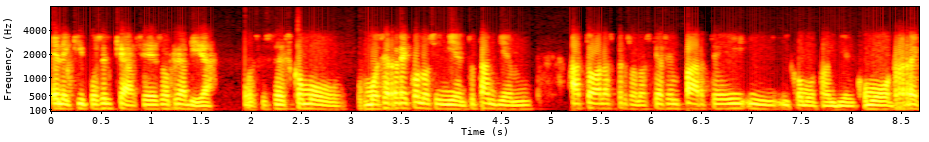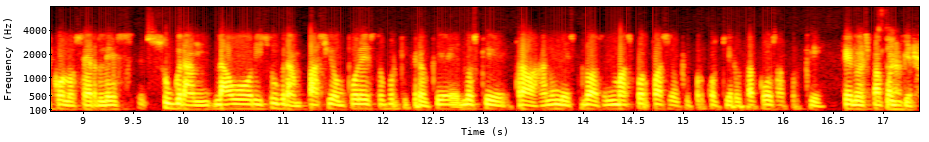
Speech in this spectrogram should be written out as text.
el equipo es el que hace eso realidad. Entonces es como, como ese reconocimiento también a todas las personas que hacen parte y, como también como reconocerles su gran labor y su gran pasión por esto, porque creo que los que trabajan en esto lo hacen más por pasión que por cualquier otra cosa, porque que no es para cualquiera.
